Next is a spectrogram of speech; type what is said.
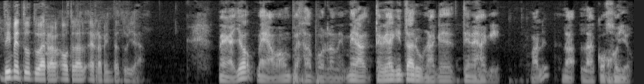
dime tú tu herra- otra herramienta tuya. Venga, yo, venga, vamos a empezar por la mía. Mira, te voy a quitar una que tienes aquí, ¿vale? La, la cojo yo.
